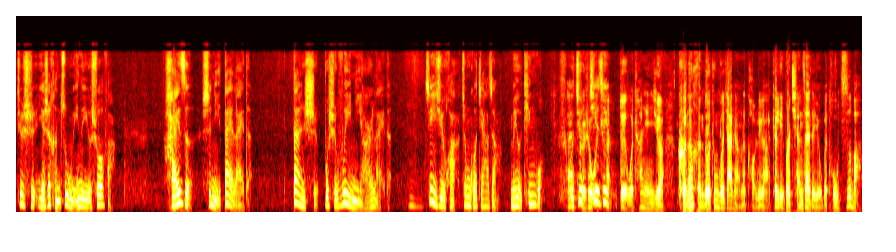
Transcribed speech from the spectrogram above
就是也是很著名的一个说法：孩子是你带来的，但是不是为你而来的。这句话中国家长没有听过，哎我就可是我借这插，对我插您一句啊，可能很多中国家长的考虑啊，这里边潜在的有个投资吧。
